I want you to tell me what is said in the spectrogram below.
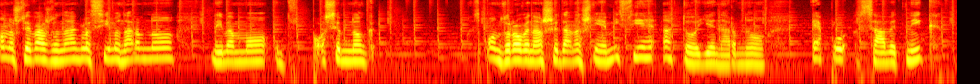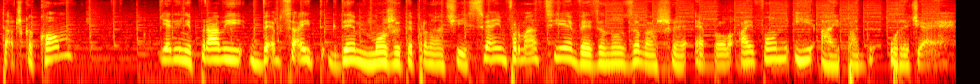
Ono što je važno naglasimo, naravno, da imamo posebnog sponzora ove naše današnje emisije, a to je naravno applesavetnik.com jedini pravi website gdje možete pronaći sve informacije vezano za vaše Apple iPhone i iPad uređaje.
